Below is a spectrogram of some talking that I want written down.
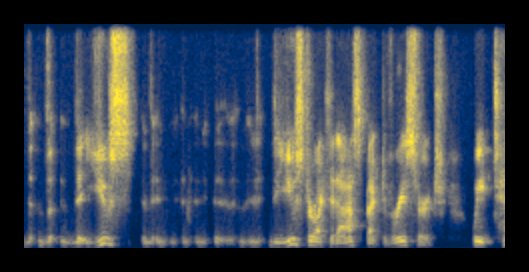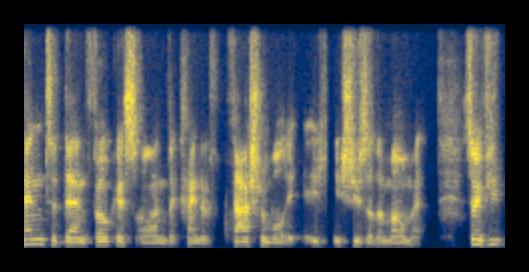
the, the, use the, use directed aspect of research we tend to then focus on the kind of fashionable issues of the moment so if you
